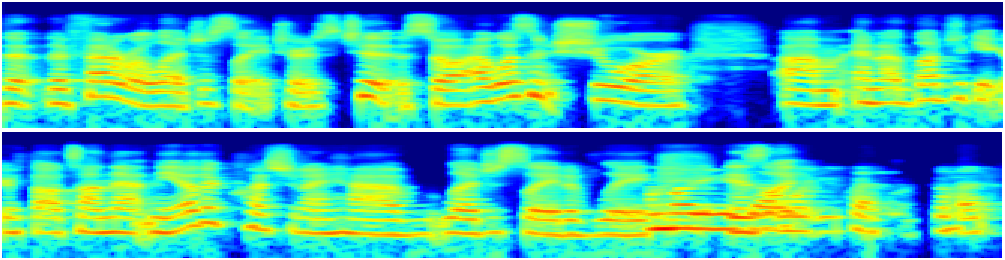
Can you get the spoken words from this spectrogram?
the, the federal legislators too. So I wasn't sure, um, and I'd love to get your thoughts on that. And the other question I have legislatively is like, Go ahead.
